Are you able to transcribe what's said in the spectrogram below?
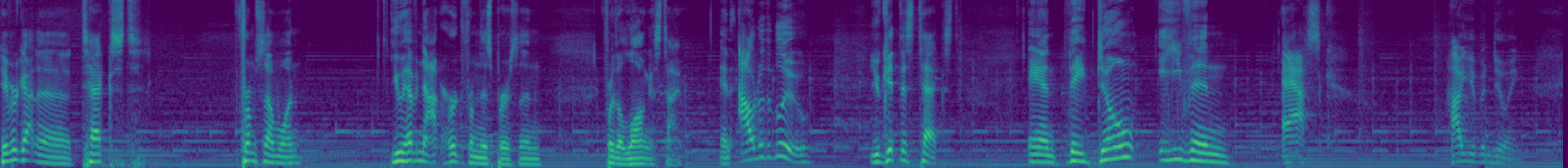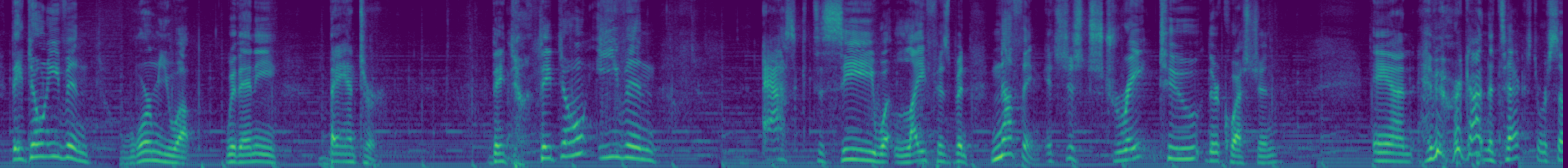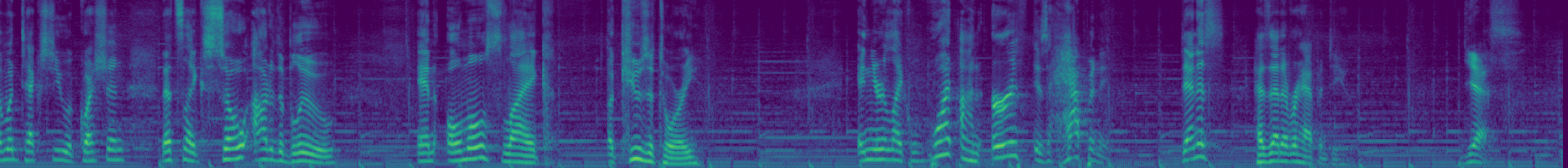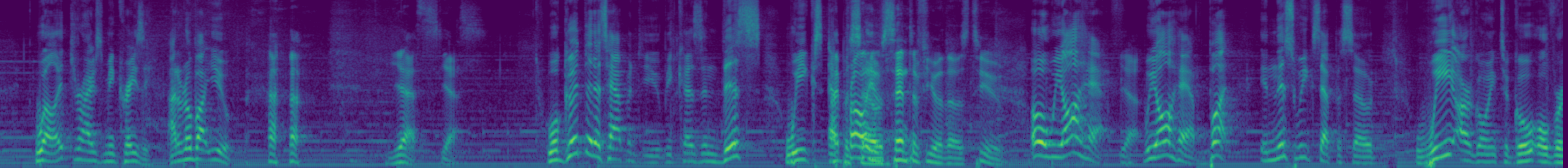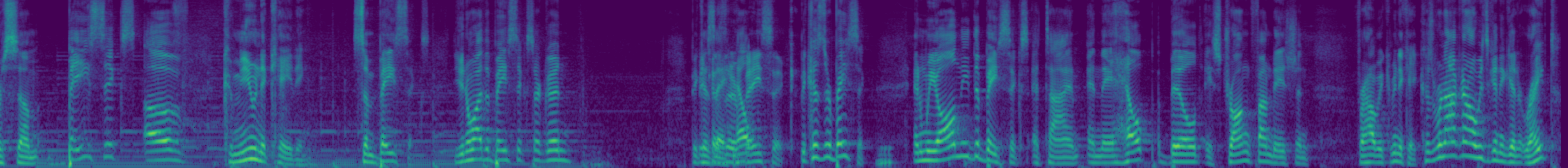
you ever gotten a text from someone you have not heard from this person for the longest time? And out of the blue, you get this text, and they don't even ask how you've been doing. They don't even warm you up with any banter. They don't, they don't even ask to see what life has been. Nothing. It's just straight to their question. And have you ever gotten a text or someone texts you a question that's like so out of the blue and almost like accusatory? And you're like, what on earth is happening? Dennis, has that ever happened to you? Yes. Well, it drives me crazy. I don't know about you. Yes. Yes. Well, good that it's happened to you because in this week's episode, I probably have sent a few of those too. Oh, we all have. Yeah. We all have. But in this week's episode, we are going to go over some basics of communicating. Some basics. You know why the basics are good? Because they they're help- basic. Because they're basic. And we all need the basics at time and they help build a strong foundation for how we communicate. Because we're not always going to get it right.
